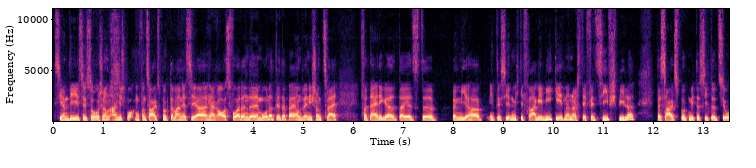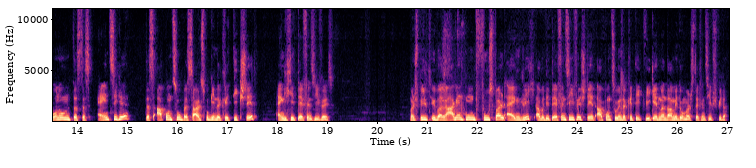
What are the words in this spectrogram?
Sie haben die Saison schon angesprochen von Salzburg. Da waren ja sehr herausfordernde Monate dabei. Und wenn ich schon zwei Verteidiger da jetzt äh, bei mir habe, interessiert mich die Frage, wie geht man als Defensivspieler bei Salzburg mit der Situation um, dass das Einzige, das ab und zu bei Salzburg in der Kritik steht, eigentlich die Defensive ist? Man spielt überragenden Fußball eigentlich, aber die Defensive steht ab und zu in der Kritik. Wie geht man damit um als Defensivspieler?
